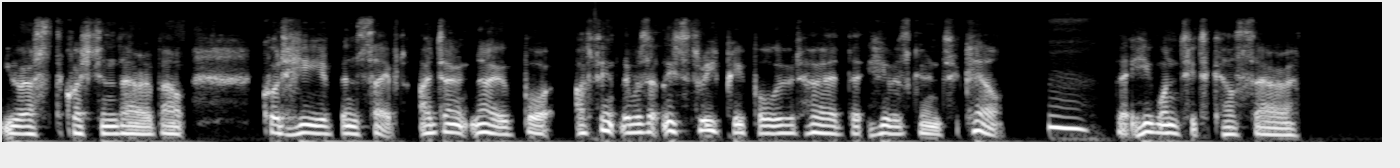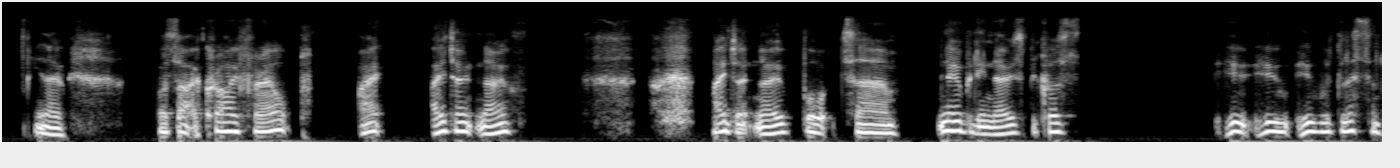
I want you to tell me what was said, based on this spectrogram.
you asked the question there about could he have been saved? I don't know, but I think there was at least three people who'd heard that he was going to kill, mm. that he wanted to kill Sarah. You know, was that a cry for help? I I don't know. I don't know, but um, nobody knows because who who who would listen?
